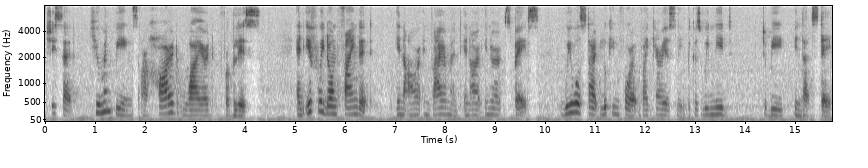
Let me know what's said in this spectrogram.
She said, Human beings are hardwired for bliss. And if we don't find it in our environment, in our inner space, we will start looking for it vicariously because we need to be in that state.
